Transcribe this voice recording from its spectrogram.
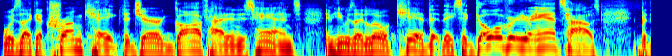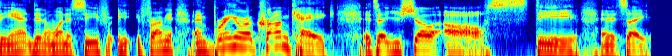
was like a crumb cake that Jared Goff had in his hands, and he was a little kid that they said, "Go over to your aunt's house," but the aunt didn't want to see from you and bring her a crumb cake. It's like you show, oh, Steve, and it's like.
